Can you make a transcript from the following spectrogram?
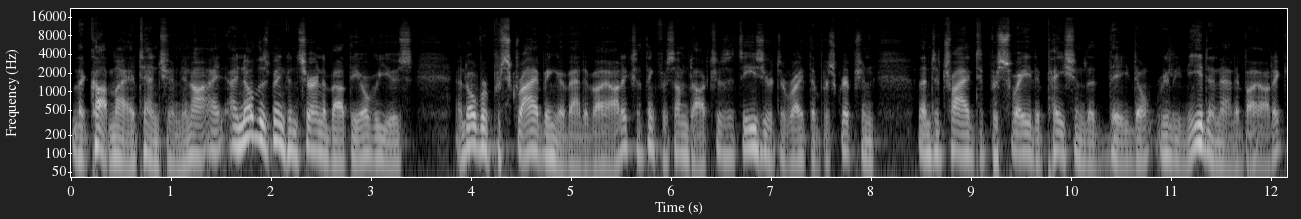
that caught my attention. You know, I, I know there's been concern about the overuse and overprescribing of antibiotics. I think for some doctors it's easier to write the prescription than to try to persuade a patient that they don't really need an antibiotic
